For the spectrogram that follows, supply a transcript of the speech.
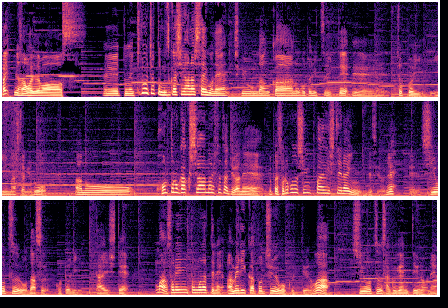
はい、皆さんおはようございます。えーっとね、昨日ちょっと難しい話最後ね、地球温暖化のことについて、えーちょっと言いましたけど、あのー本当の学者の人たちはね、やっぱりそれほど心配してないんですよね。CO2 を出すことに対して、まあそれに伴ってね、アメリカと中国っていうのは CO2 削減っていうのをね、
